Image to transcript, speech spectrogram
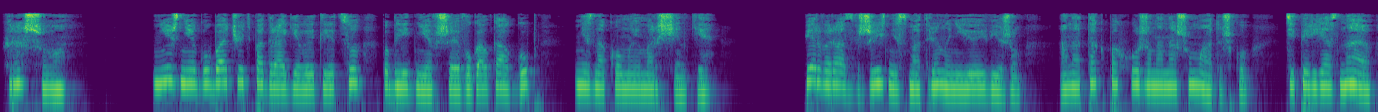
«Хорошо», Нижняя губа чуть подрагивает, лицо побледневшее, в уголках губ незнакомые морщинки. Первый раз в жизни смотрю на нее и вижу. Она так похожа на нашу матушку. Теперь я знаю,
